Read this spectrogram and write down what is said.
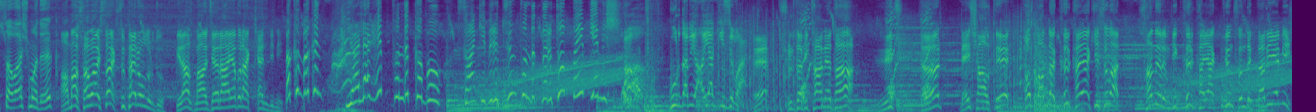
savaşmadık. Ama savaşsak süper olurdu. Biraz maceraya bırak kendini. Bakın. Yerler hep fındık kabuğu. Sanki biri tüm fındıkları toplayıp yemiş. Aa, burada bir ayak izi var. E, şurada bir tane daha. Üç, dört, beş, altı. Toplamda kırk ayak izi var. Sanırım bir kırk ayak tüm fındıkları yemiş.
